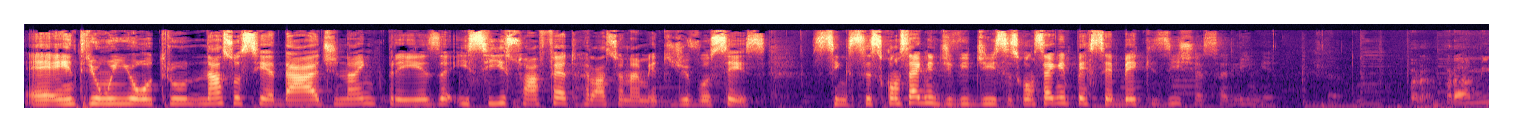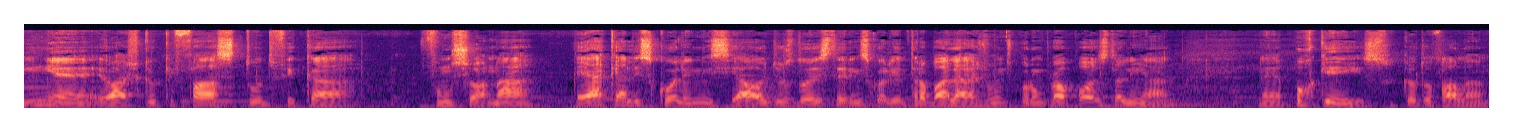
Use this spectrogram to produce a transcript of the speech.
é, entre um e outro na sociedade, na empresa, e se isso afeta o relacionamento de vocês? Sim, vocês conseguem dividir, vocês conseguem perceber que existe essa linha? Pra mim, é, eu acho que o que faz tudo ficar funcionar é aquela escolha inicial de os dois terem escolhido trabalhar juntos por um propósito alinhado. Né? Por que isso que eu tô falando?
